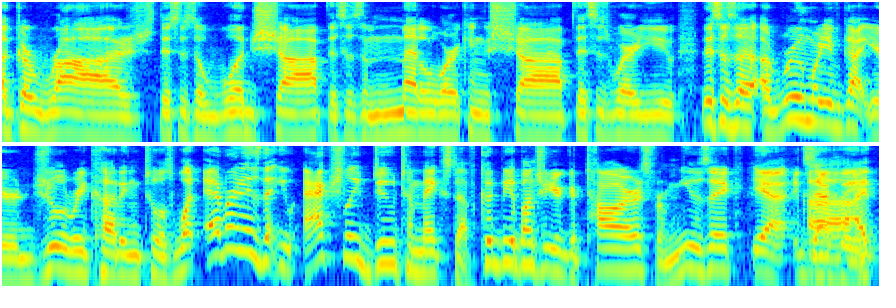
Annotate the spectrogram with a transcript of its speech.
a garage. This is a wood shop. This is a metalworking shop. This is where you. This is a, a room where you've got your jewelry cutting tools. Whatever it is that you actually do to make stuff. Could be a bunch of your guitars for music. Yeah, exactly. Uh, I-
